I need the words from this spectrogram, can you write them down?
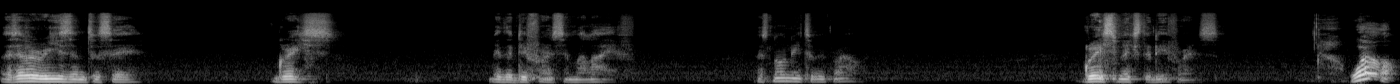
There's every reason to say, grace made the difference in my life. There's no need to be proud. Grace makes the difference. Well,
